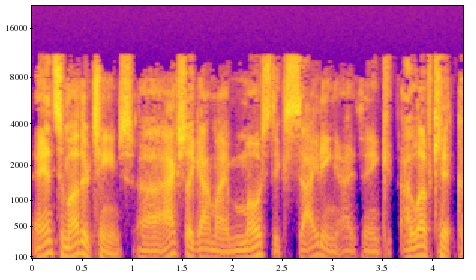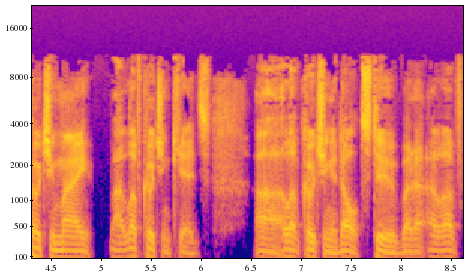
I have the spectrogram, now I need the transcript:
and some other teams. Uh, I actually got my most exciting. I think I love ki- coaching my. I love coaching kids. Uh, I love coaching adults too, but I, I love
